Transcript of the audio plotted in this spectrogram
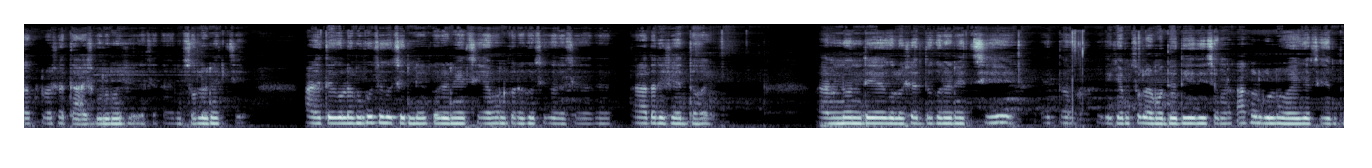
কাঁকরুলের সাথে আঁশগুলো মিশে গেছে, তাই আমি চলে নিচ্ছি। আর এতে এগুলো আমি কুচি কুচি নিয়ে করে নিয়েছি, এমন করে কুচি করেছি যাতে তাড়াতাড়ি সেদ্ধ হয়। আমি নুন দিয়ে এগুলো সেদ্ধ করে নিচ্ছি। এই তো এদিকে আমি চুলার মধ্যে দিয়ে দিয়েছি, আমার কাঁকরুলগুলো হয়ে গেছে, কিন্তু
